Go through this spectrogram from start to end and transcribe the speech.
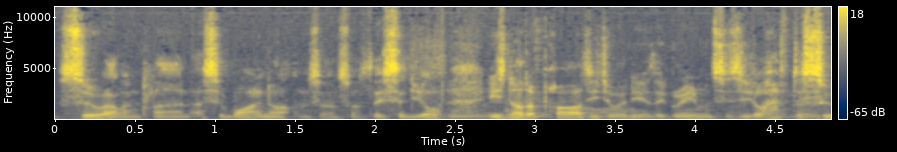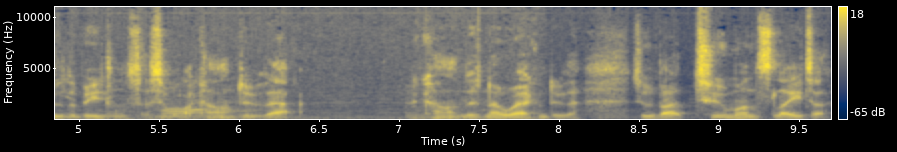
sue Allen Klein. I said, why not? And so and so. They said, You'll, he's not a party to any of the agreements. He said, you'll have to sue the Beatles. I said, well, I can't do that. I can't, there's no way I can do that. So about two months later,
